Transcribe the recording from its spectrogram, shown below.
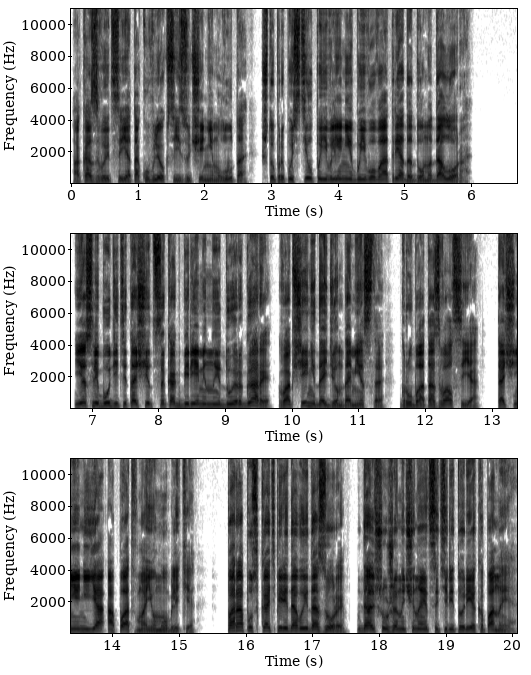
Оказывается, я так увлекся изучением лута, что пропустил появление боевого отряда дома Долора. Если будете тащиться как беременные дуэргары, вообще не дойдем до места, грубо отозвался я. Точнее, не я, а пад в моем облике. Пора пускать передовые дозоры, дальше уже начинается территория Капанея.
